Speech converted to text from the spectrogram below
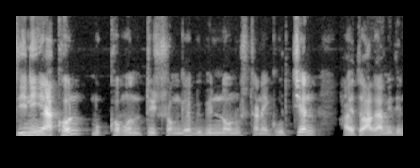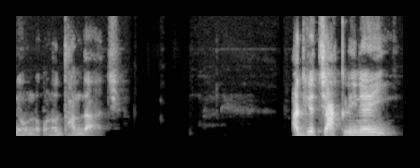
তিনি এখন মুখ্যমন্ত্রীর সঙ্গে বিভিন্ন অনুষ্ঠানে ঘুরছেন, হয়তো আগামী দিনে অন্য কোনো ধান্দা আছে। আজকে চাকরি নেই।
